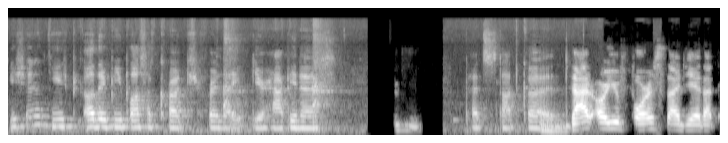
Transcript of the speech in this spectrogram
you shouldn't use other people as a crutch for like your happiness. Mhm. That's not good. that or you force the idea that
